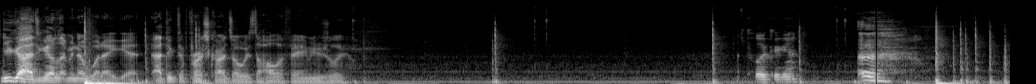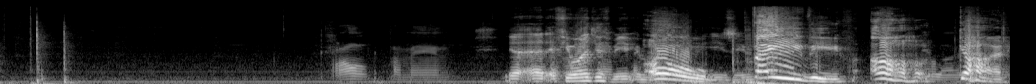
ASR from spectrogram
You guys gotta let me know what I get. I think the first card's always the Hall of Fame usually. Click again. Oh, Yeah, Ed, if you want to just mute your mic, Oh, that'd be easier. baby! Oh, God!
